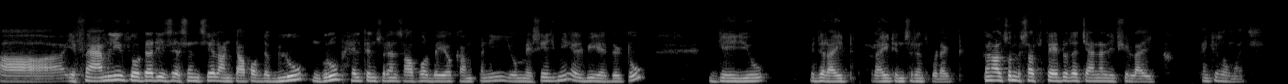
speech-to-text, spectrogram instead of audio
Uh, a family floater is essential on top of the group, group health insurance offered by your company. You message me, I'll be able to guide you with the right, right insurance product. You can also subscribe to the channel if you like. Thank you so much.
